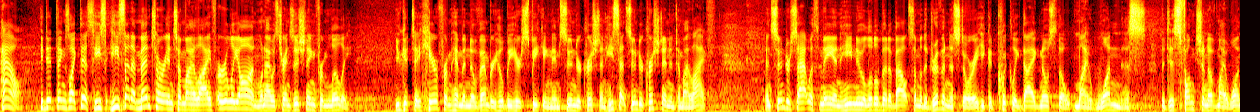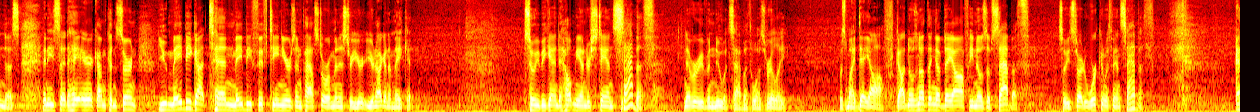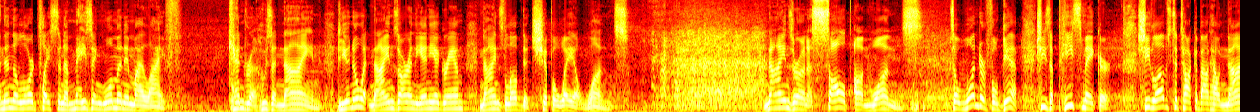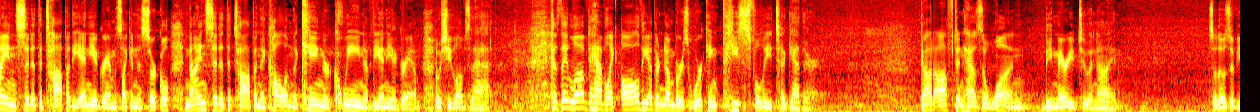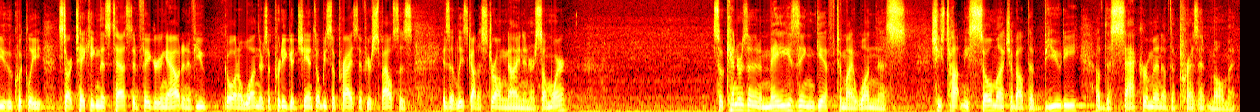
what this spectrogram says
How? He did things like this. He, he sent a mentor into my life early on when I was transitioning from Lilly. You get to hear from him in November. He'll be here speaking, named Sundar Christian. He sent Sundar Christian into my life. And Sundar sat with me and he knew a little bit about some of the drivenness story. He could quickly diagnose the, my oneness, the dysfunction of my oneness. And he said, Hey, Eric, I'm concerned. You maybe got 10, maybe 15 years in pastoral ministry. You're, you're not going to make it. So he began to help me understand Sabbath. Never even knew what Sabbath was, really. It was my day off. God knows nothing of day off, He knows of Sabbath. So he started working with me on Sabbath. And then the Lord placed an amazing woman in my life Kendra, who's a nine. Do you know what nines are in the Enneagram? Nines love to chip away at ones. nines are an assault on ones. It's a wonderful gift. She's a peacemaker. She loves to talk about how nines sit at the top of the Enneagram. It's like in this circle. Nines sit at the top, and they call them the king or queen of the Enneagram. Oh, she loves that. Because they love to have like all the other numbers working peacefully together. God often has a one be married to a nine. So, those of you who quickly start taking this test and figuring out, and if you go on a one, there's a pretty good chance. Don't be surprised if your spouse is, is at least got a strong nine in her somewhere. So, Kendra's an amazing gift to my oneness. She's taught me so much about the beauty of the sacrament of the present moment.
